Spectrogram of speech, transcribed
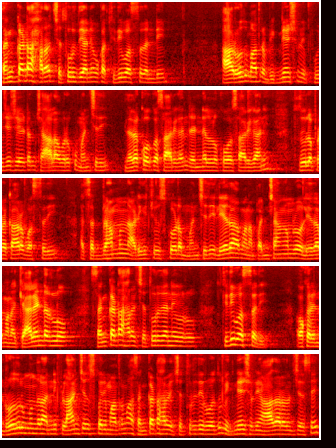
సంకటహర చతుర్థి అనే ఒక తిథి వస్తుందండి. ఆ రోజు మాత్రం విఘ్నేశ్వరుని పూజ చేయటం చాలా వరకు మంచిది. నెలకు ఒకసారి కానీ రెండు నెలలకు ఒకసారి కానీ తిథుల ప్రకారం వస్తుంది. సద్బ్రాహ్మణులను అడిగి చూసుకోవడం మంచిది. లేదా మన పంచాంగంలో లేదా మన క్యాలెండర్లో సంకటహర చతుర్థి అనే తిది వస్తుంది. ఒక రెండు రోజుల ముందర అన్ని ప్లాన్ చేసుకొని మాత్రం ఆ సంకటహర చతుర్థి రోజు విఘ్నేశ్వరుని ఆధారణ చేస్తే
